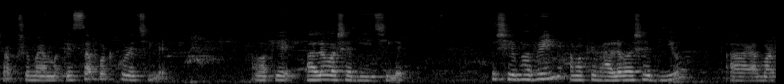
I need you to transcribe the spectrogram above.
সবসময় আমাকে সাপোর্ট করেছিলে আমাকে ভালোবাসা দিয়েছিলে। তো সেভাবেই আমাকে ভালোবাসা দিও আর আমার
